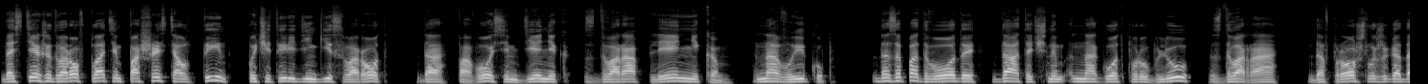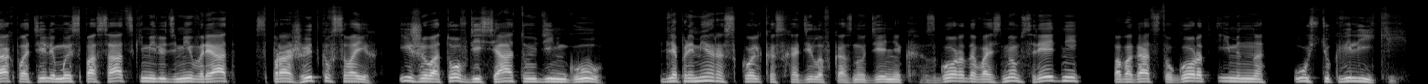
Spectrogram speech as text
да с тех же дворов платим по 6 алтын, по 4 деньги с ворот, да по 8 денег с двора пленникам на выкуп да за подводы даточным на год по рублю с двора, да в прошлых же годах платили мы с посадскими людьми в ряд с прожитков своих и животов десятую деньгу. Для примера, сколько сходило в казну денег с города, возьмем средний по богатству город именно Устюг Великий.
